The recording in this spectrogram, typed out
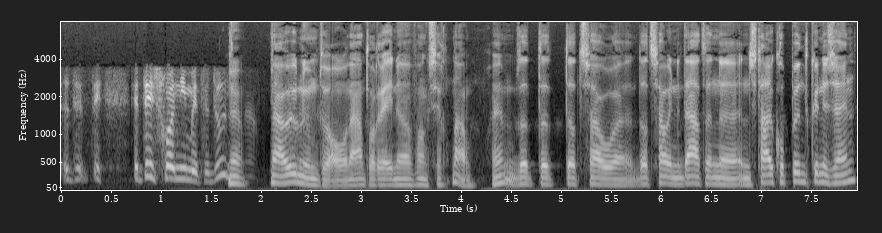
het, het, het is gewoon niet meer te doen. Ja. Nou, u noemt al een aantal redenen waarvan ik zeg... nou, hè, dat, dat, dat, zou, eh, dat zou inderdaad een, eh, een struikelpunt kunnen zijn.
